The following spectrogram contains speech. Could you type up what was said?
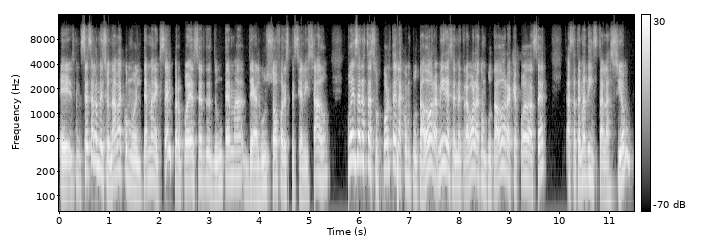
Eh, César lo mencionaba como el tema de Excel, pero puede ser desde un tema de algún software especializado. Puede ser hasta soporte de la computadora. Mire, se me trabó la computadora, ¿qué puedo hacer? Hasta temas de instalación.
